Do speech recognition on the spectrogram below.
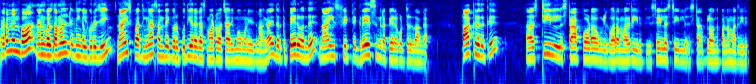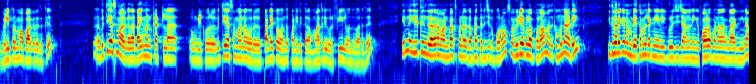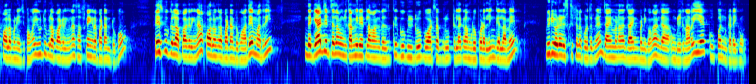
வணக்கம் நண்பா. நான் உங்கள் தமிழ் டெக்னிக்கல் குருஜி. நாய்ஸ் பார்த்தீங்கன்னா சந்தைக்கு ஒரு புதிய ரக ஸ்மார்ட் வாட்ச் ரிமூவ் பண்ணியிருக்கிறாங்க. இதற்கு பேர் வந்து நாய்ஸ் ஃபிட் கிரேஸுங்கிற பேரை கொடுத்துருக்குறாங்க. பார்க்குறதுக்கு ஸ்டீல் ஸ்ட்ராப்போட உங்களுக்கு வர மாதிரி இருக்குது ஸ்டெயின்லெஸ் ஸ்டீல் ஸ்ட்ராப்பில் வந்து பண்ண மாதிரி இருக்குது வெளிப்புறமாக பார்க்குறதுக்கு வித்தியாசமாக இருக்குது அதாவது டைமண்ட் கட்டில் உங்களுக்கு ஒரு வித்தியாசமான ஒரு படைப்பை வந்து பண்ணியிருக்கிற மாதிரி ஒரு ஃபீல் வந்து வருது. என்ன இருக்குங்கிறத நம்ம அன்பாக்ஸ் பண்ணதுக்கப்புறம் தெரிஞ்சுக்க போகிறோம் ஸோ வீடியோக்குள்ளே போகலாம் அதுக்கு முன்னாடி இது வரைக்கும் நம்முடைய தமிழ் டெக்னிக்கல் குருஜி சேனல் நீங்கள் ஃபாலோ பண்ணாதவங்களா இருந்தீங்கன்னா ஃபாலோ பண்ணி வச்சுக்கோங்க. யூடியூப்பில் பார்க்குறீங்கன்னா சப்ஸ்கிரைங்கிற பட்டன் இருக்கும். ஃபேஸ்புக்கில் பார்க்குறீங்கன்னா ஃபாலோங்கிற பட்டன் இருக்கும். அதே மாதிரி இந்த கேட்ஜெட்ஸ் எல்லாம் உங்களுக்கு கம்மி ரேட்டில் வாங்குறதுக்கு Google group WhatsApp group Telegram குரூப்போட லிங்க் எல்லாமே வீடியோட டிஸ்கிரிப்ஷனில் கொடுத்துருக்கேன். ஜாயின் பண்ணால் ஜாயின் பண்ணிக்கோங்க. அங்கே உங்களுக்கு நிறைய கூப்பன் கிடைக்கும்.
